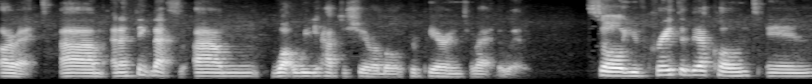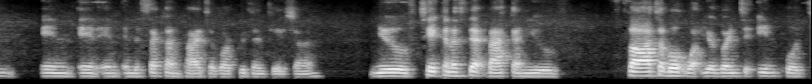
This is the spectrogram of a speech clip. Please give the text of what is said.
All right. Um, and I think that's um, what we have to share about preparing to write the will. So you've created the account in, in, in, in the second part of our presentation. You've taken a step back and you've thought about what you're going to input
